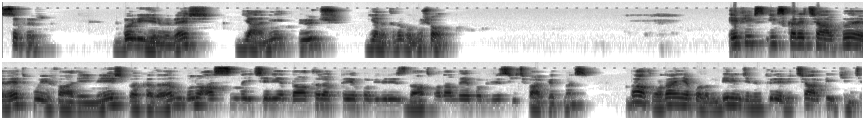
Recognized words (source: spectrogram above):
0 bölü 25 yani 3 yanıtını bulmuş olduk. fx x kare çarpı evet bu ifadeymiş. Bakalım bunu aslında içeriye dağıtarak da yapabiliriz. Dağıtmadan da yapabiliriz. Hiç fark etmez. Dağıtmadan yapalım. Birincinin türevi çarpı ikinci.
